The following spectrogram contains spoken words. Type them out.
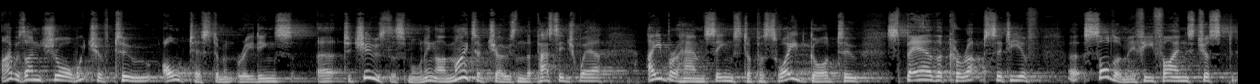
I was unsure which of two Old Testament readings uh, to choose this morning. I might have chosen the passage where Abraham seems to persuade God to spare the corrupt city of uh, Sodom if he finds just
